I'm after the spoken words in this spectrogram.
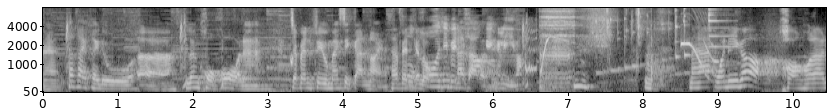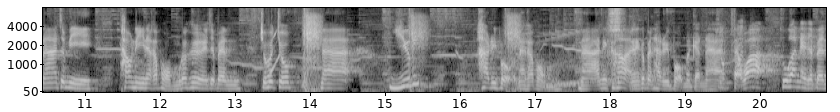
นะฮะถ้าใครเคยดูเอ่อเรื่องโคโค่นะฮะจะเป็นฟิลเม็กซิกันหน่อย ถ้าเป็นกระโหลกโอ้ที่เป็นหน้าตาข้าวแบบแกงนี้กะหรี่ปะ นะฮะวันนี้ก็ของของเรานะฮะจะมีเท่านี้นะครับผมก็คือจะเป็นจุ๊บจุ๊บนะฮะ Yupi Haribo นะครับผมนะฮะอันนี้ข้างหลังนี่ก็เป็น Haribo เหมือนกันนะฮะแต่ว่าทุกอันเนี่ยจะเป็น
